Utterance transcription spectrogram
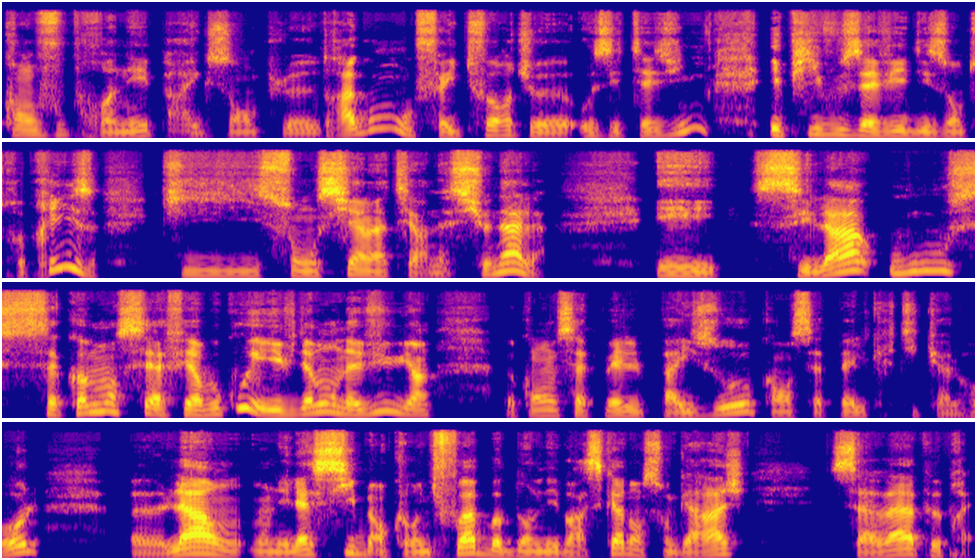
quand vous prenez, par exemple, Dragon ou Fateforge aux États-Unis, et puis vous avez des entreprises qui sont aussi à l'international. Et c'est là où ça commençait à faire beaucoup. Et évidemment, on a vu, hein, quand on s'appelle Paizo, quand on s'appelle Critical Role, là, on, on, est la cible. Encore une fois, Bob dans le Nebraska, dans son garage, ça va à peu près.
